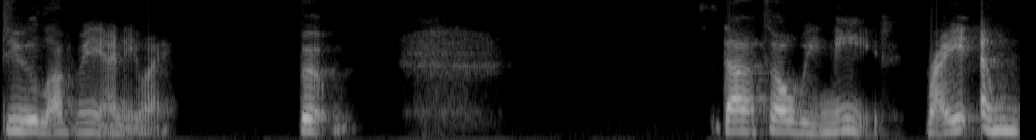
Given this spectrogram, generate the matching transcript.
Do you love me anyway? Boom. That's all we need, right? And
